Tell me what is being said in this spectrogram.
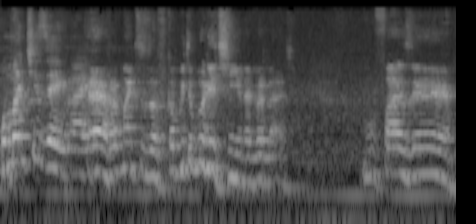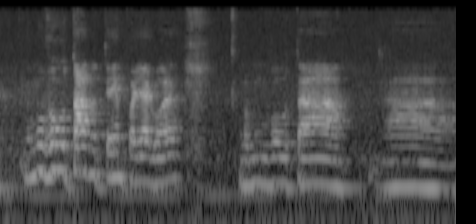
Romantizei, vai. É, romantizou, ficou muito bonitinho, na verdade. Vamos fazer. Vamos voltar no tempo ali agora. Vamos voltar a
